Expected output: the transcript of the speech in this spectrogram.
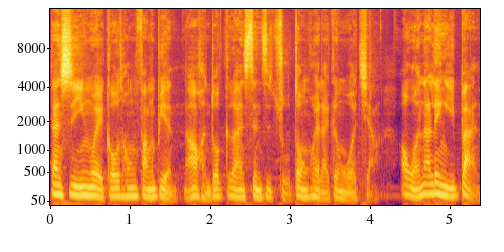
但是因为沟通方便，然后很多个案甚至主动会来跟我讲哦，我那另一半。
